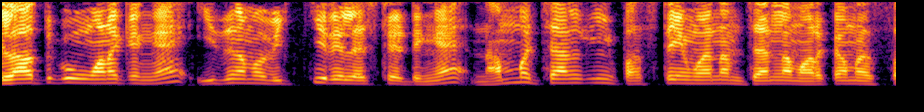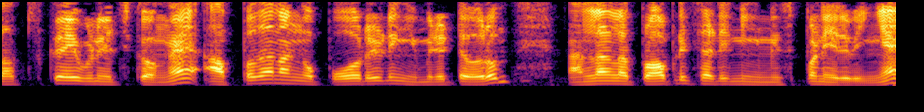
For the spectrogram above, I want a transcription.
எல்லாத்துக்கும் வணக்கங்க. இது நம்ம விக்கி ரியல் எஸ்டேட்டுங்க நம்ம சேனலுக்கு நீங்கள் ஃபஸ்ட் டைம் நம்ம சேனலை மறக்காம சப்ஸ்கிரைப் பண்ணி வச்சுக்கோங்க. அப்போ தான் நாங்கள் போகிற நீங்கள் இமீடியட் வரும். நல்ல நல்ல ப்ராப்பர்ட்டி சாட்டி நீங்கள் மிஸ் பண்ணிடுவீங்க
